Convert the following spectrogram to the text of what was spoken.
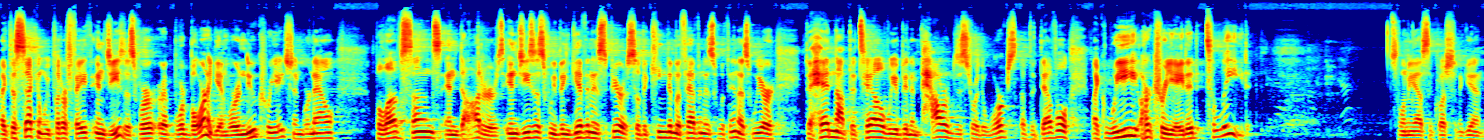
Like the second we put our faith in Jesus, we're, we're born again. We're a new creation. We're now beloved sons and daughters. In Jesus, we've been given his spirit, so the kingdom of heaven is within us. We are the head, not the tail. We have been empowered to destroy the works of the devil. Like we are created to lead. So let me ask the question again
